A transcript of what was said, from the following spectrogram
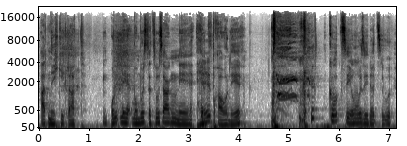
Hat nicht geklappt. Und ne, man muss dazu sagen, eine hellbraune kurze Hose dazu.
